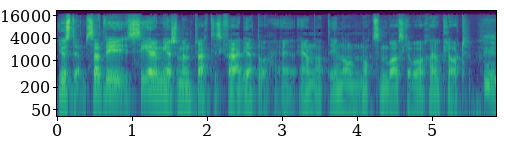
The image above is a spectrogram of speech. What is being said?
Just det, så att vi ser det mer som en praktisk färdighet då, eh, än att det är någon, något som bara ska vara självklart. Mm.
